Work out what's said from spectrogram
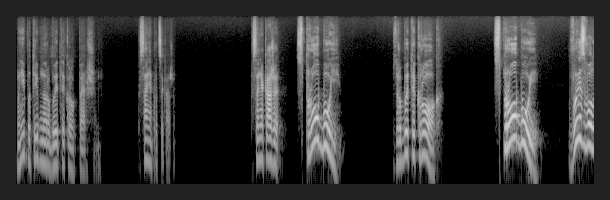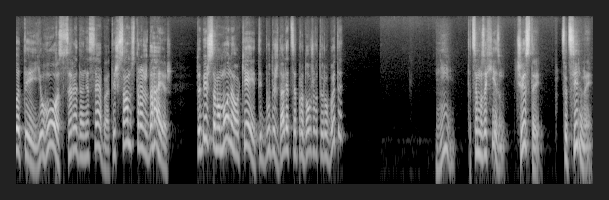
мені потрібно робити крок першим. Писання про це каже. Писання каже: спробуй зробити крок. Спробуй визволити його зсередини себе. Ти ж сам страждаєш. Тобі ж самому не окей, ти будеш далі це продовжувати робити? Ні. Та це мазохізм. Чистий, суцільний.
